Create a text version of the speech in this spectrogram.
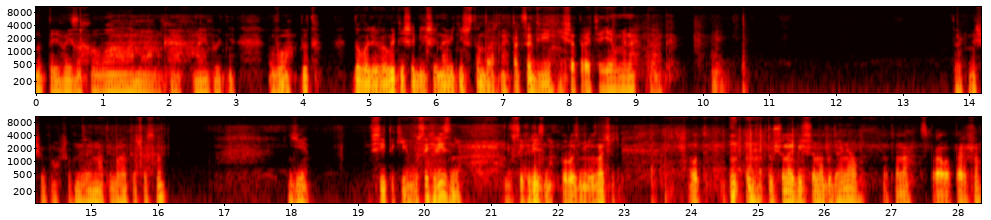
Ну ти його й заховала, мамка, майбутнє. Во, тут доволі великий, ще більший навіть, ніж стандартний. Так, це дві. І ще третя є в мене. Так. Так, нащупав, щоб не займати багато часу. Є. Всі такі. В усіх різні. В усіх різні по розміру. Значить, от ту, що найбільше, мабуть, ганяв, от вона справа перша.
